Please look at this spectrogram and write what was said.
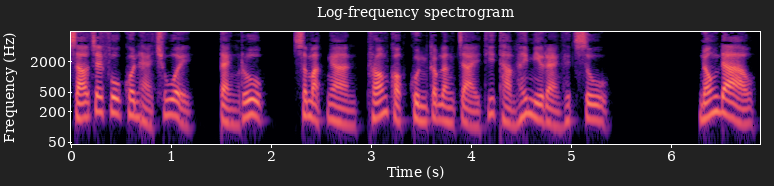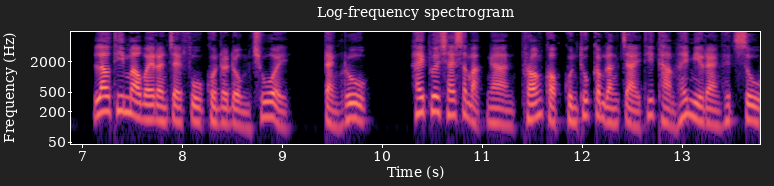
สาวใจฟูคนแห่ช่วย แต่งรูป สมัครงาน พร้อมขอบคุณกำลังใจที่ทำให้มีแรงฮึดสู้ น้องดาว เล่าที่มาไวรันใจฟูคนระดมช่วย แต่งรูป ให้เพื่อใช้สมัครงาน พร้อมขอบคุณทุกกำลังใจที่ทำให้มีแรงฮึดสู้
